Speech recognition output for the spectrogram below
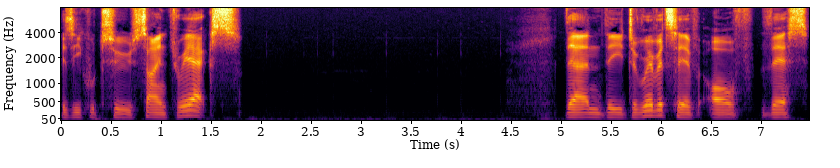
is equal to sine 3x, then the derivative of this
